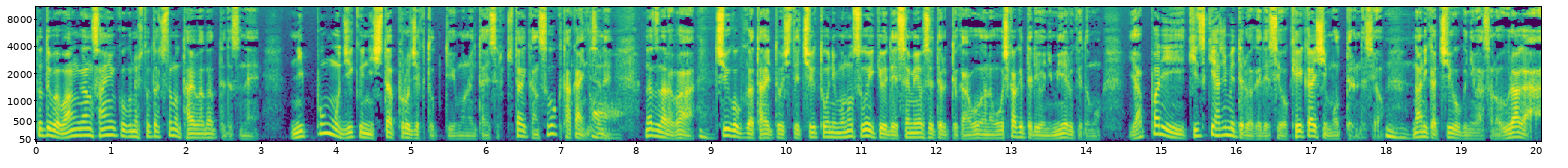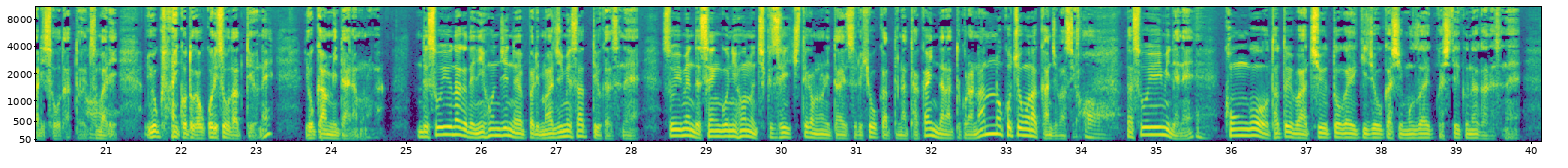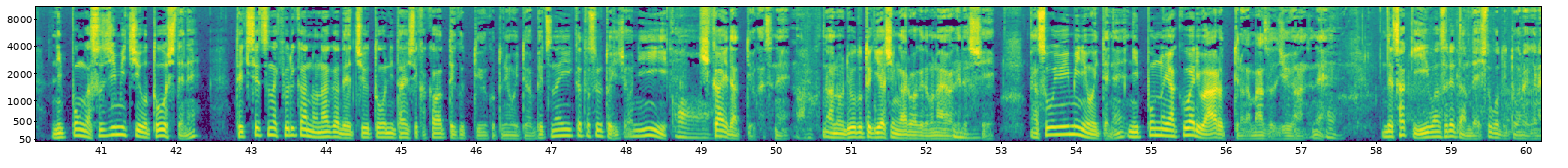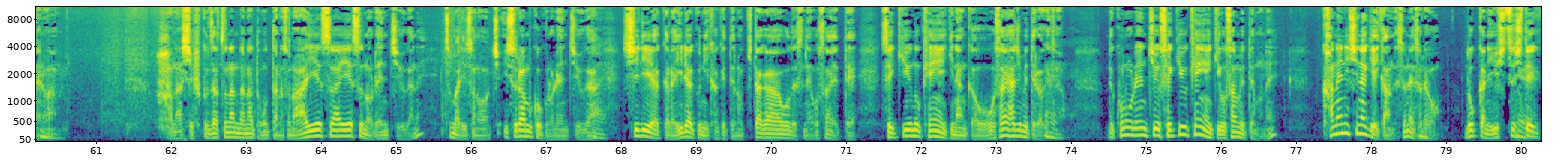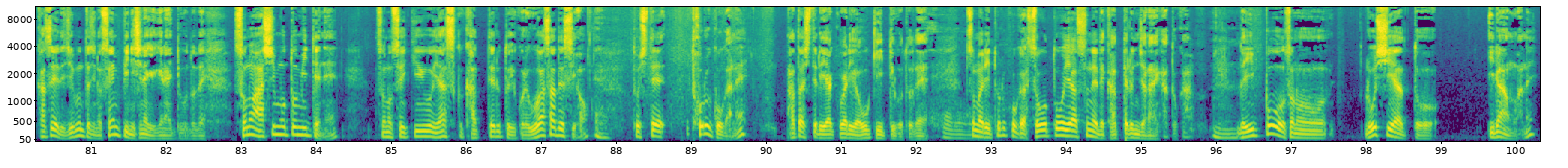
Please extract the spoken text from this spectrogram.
例えば湾岸産油国の人たちとの対話だってですね、日本を軸にしたプロジェクトっていうものに対する期待感すごく高いんですよね。なぜならば、うん、中国が台頭して中東にものすごい勢いで攻め寄せてるっていうか、あの押しかけてるように見えるけども、やっぱり気づき始めてるわけですよ。警戒心持ってるんですよ。うん、何か中国にはその裏がありそうだと。つまり、良くないことが起こりそうだっていうね、予感みたいなものが。で、そういう中で日本人のやっぱり真面目さっていうかですね、そういう面で戦後日本の蓄積してたものに対する評価っていうのは高いんだなって、これは何の誇張もなく感じますよ。だそういう意味でね、今後、例えば中東が液状化し、モザイク化していく中ですね、日本が筋道を通してね、適切な距離感の中で中東に対して関わっていくっていうことにおいては別な言い方すると非常にいい機会だっていうかですね、あの、領土的野心があるわけでもないわけですし、うん、そういう意味においてね、日本の役割はあるっていうのがまず重要なんですね。うん、で、さっき言い忘れたんで一言言っとかなきゃいけないのは、うん話複雑なんだなと思ったのは、その ISIS の連中がね、つまりそのイスラム国の連中が、シリアからイラクにかけての北側をですね、抑えて、石油の権益なんかを抑え始めてるわけですよ。で、この連中、石油権益を収めてもね、金にしなきゃいかんですよね、それを。どっかに輸出して稼いで自分たちの戦費にしなきゃいけないということで、その足元見てね、その石油を安く買ってるという、これ噂ですよ。そしてトルコがね、果たしている役割が大きいということで、つまりトルコが相当安値で買ってるんじゃないかとか、うん、で一方、そのロシアとイランはね、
